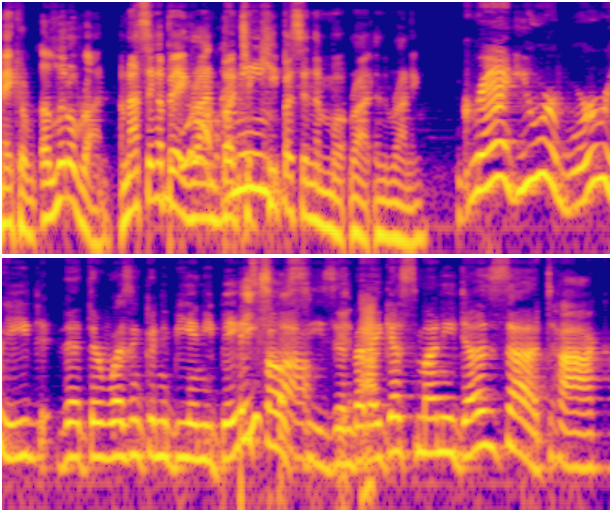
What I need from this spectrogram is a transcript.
make a, a little run. I'm not saying a big run, I but mean- to keep us in the run, in the running. Grant, you were worried that there wasn't going to be any baseball, Baseball. season, Yeah, but I, guess money does uh, talk,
